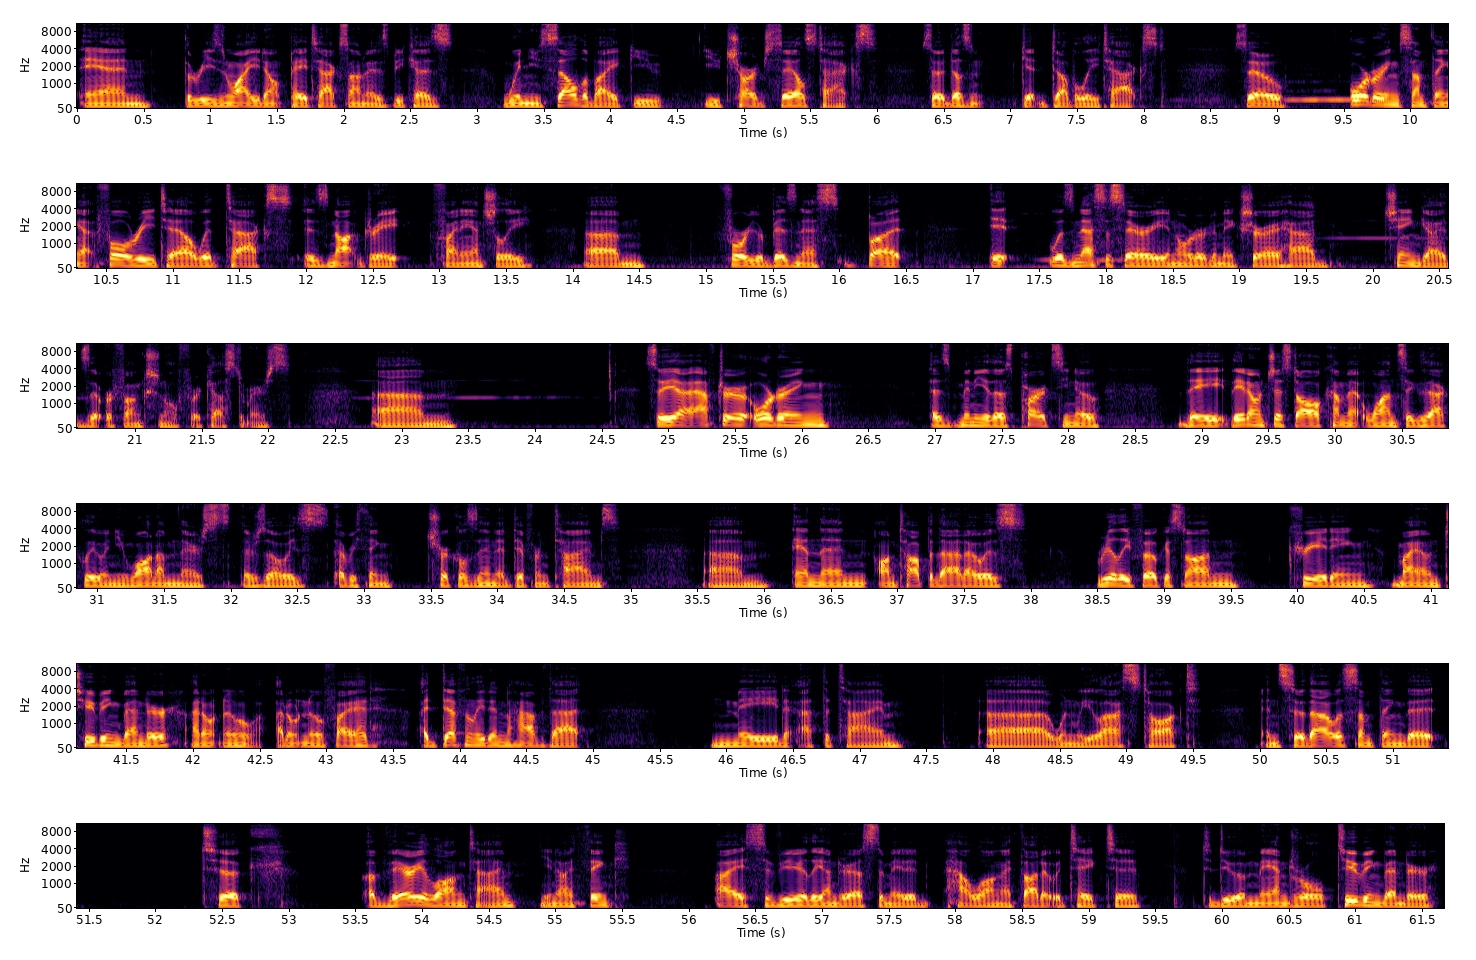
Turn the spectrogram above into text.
And the reason why you don't pay tax on it is because when you sell the bike, you, you charge sales tax. So it doesn't get doubly taxed. So ordering something at full retail with tax is not great financially um, for your business, but it was necessary in order to make sure I had chain guides that were functional for customers. Um, so yeah, after ordering as many of those parts, you know, they they don't just all come at once exactly when you want them. There's there's always everything trickles in at different times. Um, and then on top of that, I was really focused on creating my own tubing bender. I don't know. I don't know if I had. I definitely didn't have that made at the time uh, when we last talked, and so that was something that took a very long time. You know, I think I severely underestimated how long I thought it would take to to do a mandrel tubing bender,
